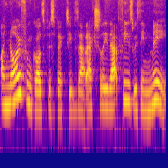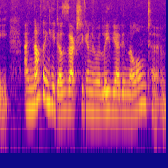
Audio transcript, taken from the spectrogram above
I know from God's perspective that actually that fear's within me, and nothing He does is actually going to alleviate in the long term.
